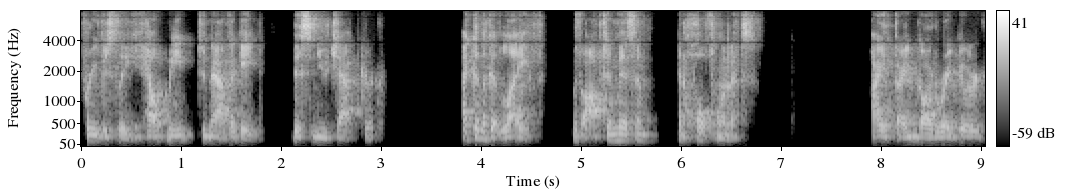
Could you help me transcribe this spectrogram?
previously helped me to navigate this new chapter. I can look at life with optimism and hopefulness. I thank God regularly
